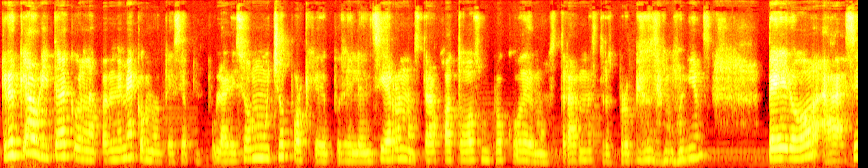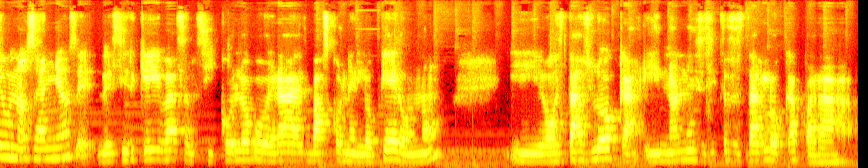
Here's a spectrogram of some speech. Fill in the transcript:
Creo que ahorita con la pandemia como que se popularizó mucho porque pues el encierro nos trajo a todos un poco de mostrar nuestros propios demonios, pero hace unos años eh, decir que ibas al psicólogo era vas con el loquero, ¿no? Y o estás loca y no necesitas estar loca para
